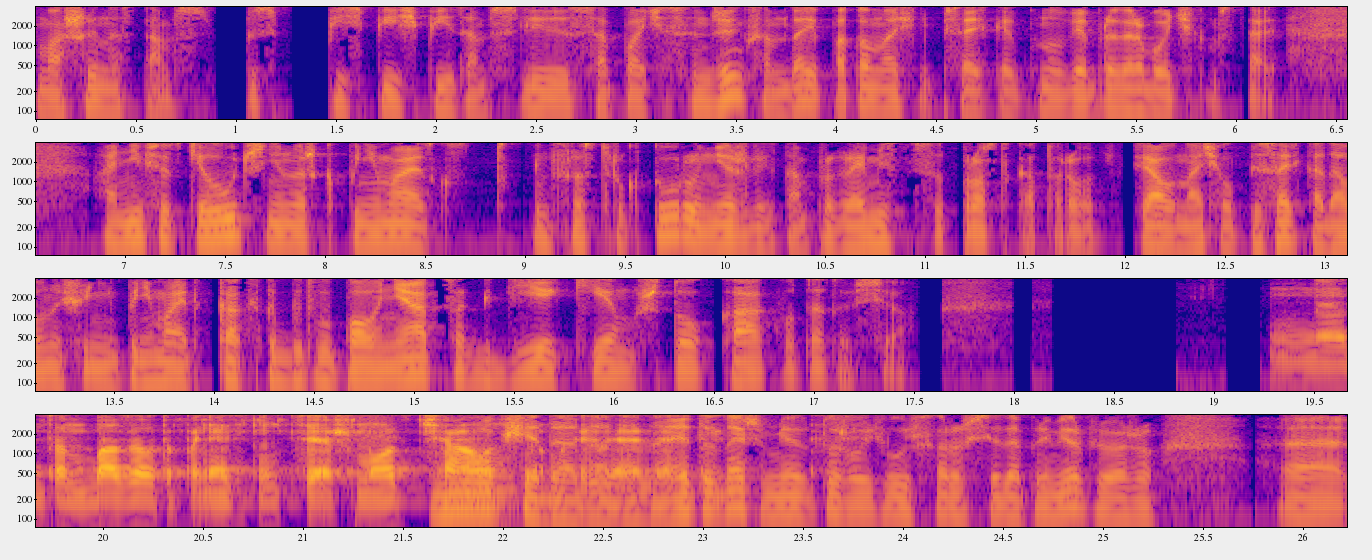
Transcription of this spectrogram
машины с, там, с, с PHP, там, с, с Apache, с Nginx, да, и потом начали писать, как бы, ну, веб-разработчиком стали. Они все-таки лучше немножко понимают инфраструктуру, нежели там программист просто, который вот взял, начал писать, когда он еще не понимает, как это будет выполняться, где, кем, что, как, вот это все. Там базово это понятие, какие-нибудь цэш, мод, чаун. Ну, вообще, да, да, да, да. Это, знаешь, у меня тоже очень, очень хороший всегда пример привожу. Э,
